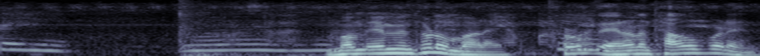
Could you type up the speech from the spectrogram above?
મમ એમ એમ થોડું મળે થોડુંક તો હેરાન થવું પડે ને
